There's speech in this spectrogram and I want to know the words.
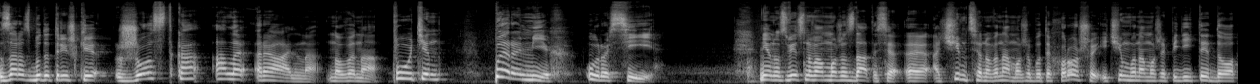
Зараз буде трішки жорстка, але реальна новина. Путін переміг у Росії. Ні, ну звісно, вам може здатися, е, а чим ця новина може бути хорошою і чим вона може підійти до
